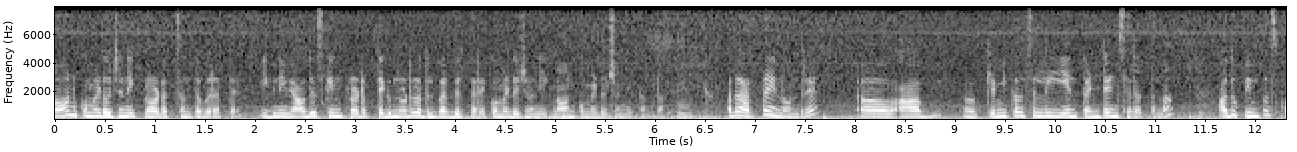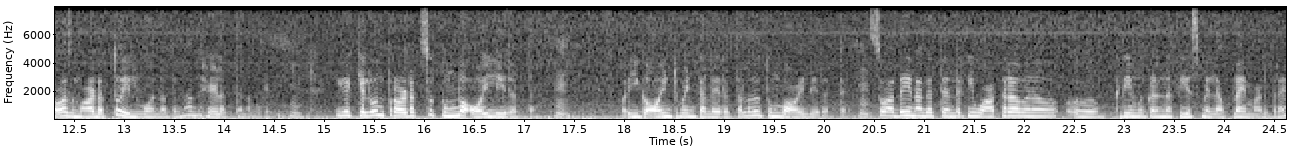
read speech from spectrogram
ನಾನ್ ಕೊಮೆಡೋಜೆನಿಕ್ ಪ್ರಾಡಕ್ಟ್ಸ್ ಅಂತ ಬರುತ್ತೆ. ಈಗ ನೀವು ಯಾವುದೇ ಸ್ಕಿನ್ ಪ್ರಾಡಕ್ಟ್ ತೆಗೆದು ನೋಡಿದ್ರೆ ಅದ್ರಲ್ಲಿ ಬರ್ದಿರ್ತಾರೆ ಕೊಮೆಡೋಜೆನಿಕ್ ನಾನ್ ಕೊಮೆಡೋಜೆನಿಕ್ ಅಂತ. ಅದರ ಅರ್ಥ ಏನು ಅಂದರೆ, ಆ ಕೆಮಿಕಲ್ಸಲ್ಲಿ ಏನು ಕಂಟೆಂಟ್ಸ್ ಇರುತ್ತಲ್ಲ, ಅದು ಪಿಂಪಲ್ಸ್ ಕಾಸ್ ಮಾಡುತ್ತೋ ಇಲ್ವೋ ಅನ್ನೋದನ್ನು ಅದು ಹೇಳುತ್ತೆ ನಮಗೆ. ಈಗ ಕೆಲವೊಂದು ಪ್ರಾಡಕ್ಟ್ಸು ತುಂಬ ಆಯಿಲಿ ಇರುತ್ತೆ. ಈಗ ಆಯಿಂಟ್ಮೆಂಟ್ ಎಲ್ಲ ಇರುತ್ತಲ್ಲ, ಅದು ತುಂಬ ಆಯಿಲ್ ಇರುತ್ತೆ. ಸೊ ಅದೇನಾಗುತ್ತೆ ಅಂದರೆ ನೀವು ಆ ಥರ ಕ್ರೀಮ್ಗಳನ್ನ ಫೇಸ್ ಮೇಲೆ ಅಪ್ಲೈ ಮಾಡಿದ್ರೆ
